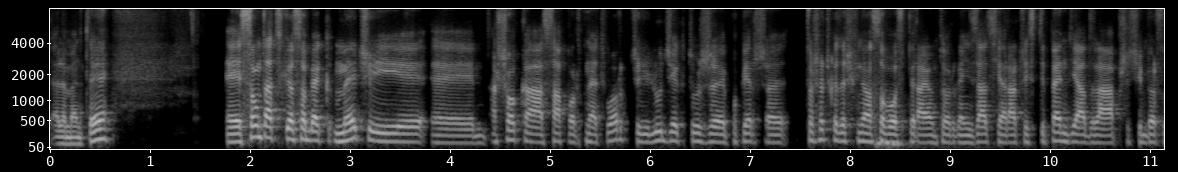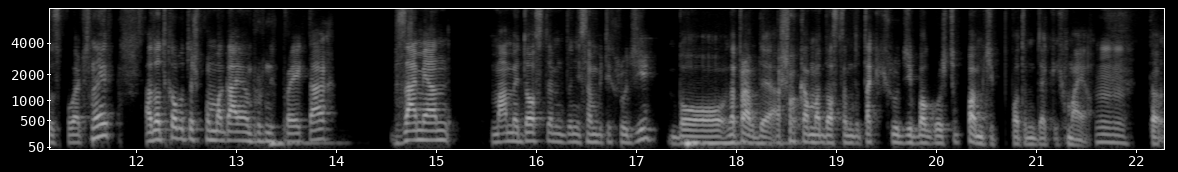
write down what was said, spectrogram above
elementy. E, są tacy osoby jak my, czyli e, Ashoka Support Network, czyli ludzie, którzy po pierwsze troszeczkę też finansowo wspierają tę organizację, a raczej stypendia dla przedsiębiorców społecznych, a dodatkowo też pomagają w różnych projektach. W zamian mamy dostęp do niesamowitych ludzi, bo naprawdę Ashoka ma dostęp do takich ludzi, Bogu, jeszcze powiem Ci potem, do jakich mają. Mm. To,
